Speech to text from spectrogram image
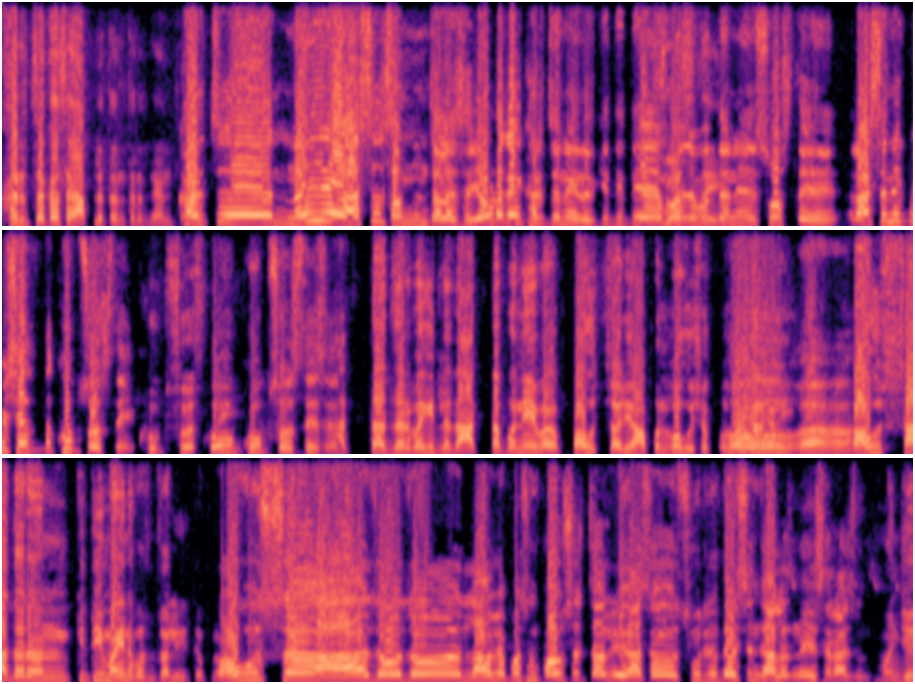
खर्च कसा आहे आपल्या तंत्रज्ञान खर्च नाही असं समजून चालायचं एवढा काही खर्च नाही ना किती ते माझ्या आहे. मताने स्वस्त आहे. रासायनिकपेक्षा तर खूप स्वस्त आहे. खूप स्वस्त. खूप खूप स्वस्त आहे सर आता जर बघितलं तर आता पण हे बघा पाऊस चालू आहे. आपण बघू शकतो. हो बरोबर का हो नाही? हा, हा. पाऊस साधारण किती महिन्यापासून चालू आहे इथं? पाऊस हा जवळजवळ लावल्यापासून पाऊसच चालू आहे. असं सूर्यदर्शन झालंच नाही सर अजून. म्हणजे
